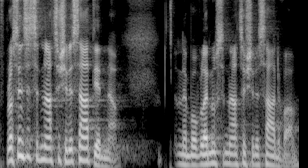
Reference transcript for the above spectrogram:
v prosinci 1761 nebo v lednu 1762,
